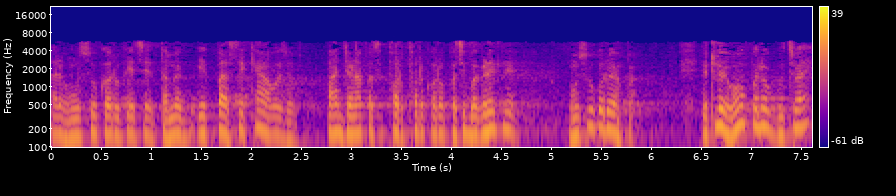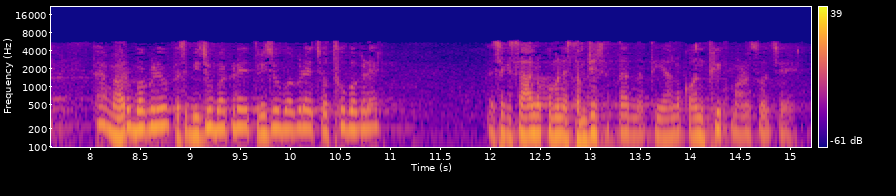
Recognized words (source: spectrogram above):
અરે હું શું કરું કે છે? તમે એક પાસે ક્યાં આવો છો? પાંચ જણા પાસે ફરફર કરો, પછી બગડે જ ને. હું શું કરું એમાં? એટલે હો, પેલો ગૂંચવાય મારું બગડ્યું, પછી બીજું બગડે, ત્રીજું બગડે, ચોથું બગડે. પછી કે, આ લોકો મને સમજી શકતા જ નથી. આ લોકો અનફિટ માણસો છે.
